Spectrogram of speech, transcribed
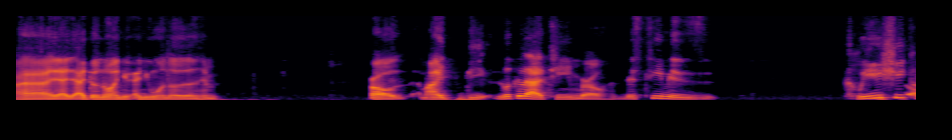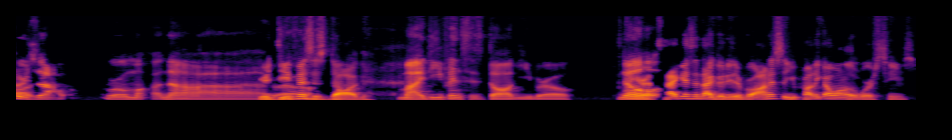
I, I I don't know any anyone other than him. Bro, my de- look at that team, bro. This team is Clichy dog. Kurzawa. Bro, my, nah. Your bro. defense is dog. My defense is doggy, bro. And your No, attack isn't that good either, bro. Honestly, you probably got one of the worst teams.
